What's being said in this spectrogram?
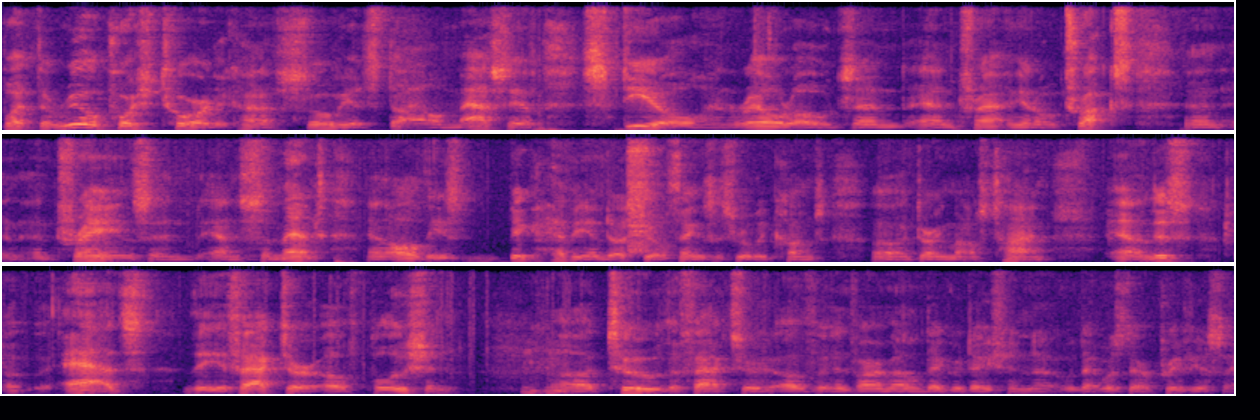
But the real push toward a kind of Soviet style massive steel and railroads and, and tra- you know, trucks and, and, and trains and, and cement and all these big heavy industrial things, this really comes uh, during Mao's time. And this uh, adds the factor of pollution mm-hmm. uh, to the factor of environmental degradation that was there previously.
